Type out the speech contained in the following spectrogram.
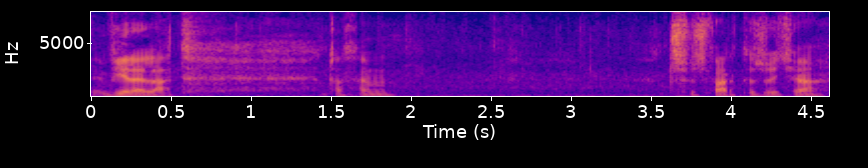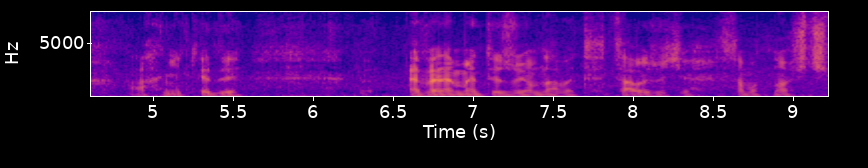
Wiele lat, czasem 3 czwarte życia, a niekiedy ewenementy żyją nawet całe życie w samotności.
